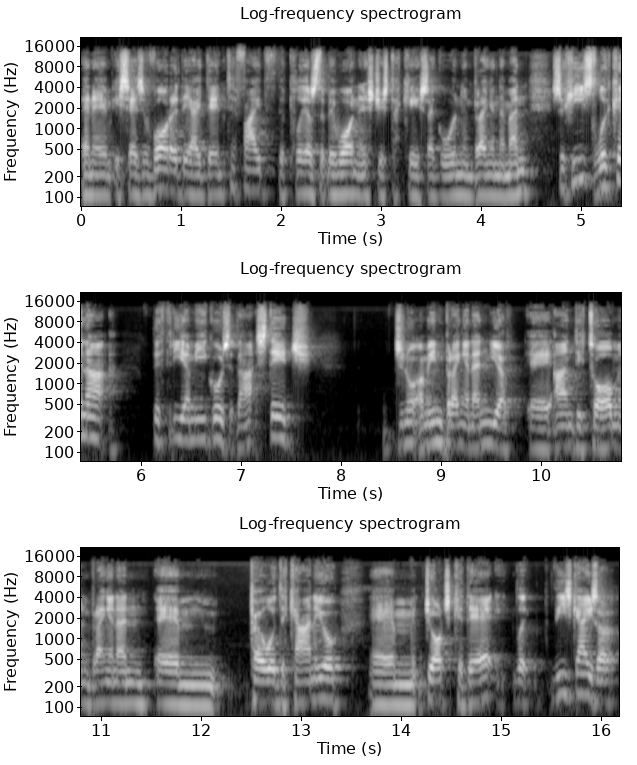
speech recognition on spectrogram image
and um, he says we've already identified the players that we want. It's just a case of going and bringing them in. So he's looking at the three amigos at that stage do you know what I mean? Bringing in your uh, Andy Thom and bringing in um, Paolo Di Canio, um, George Cadete, like these guys are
